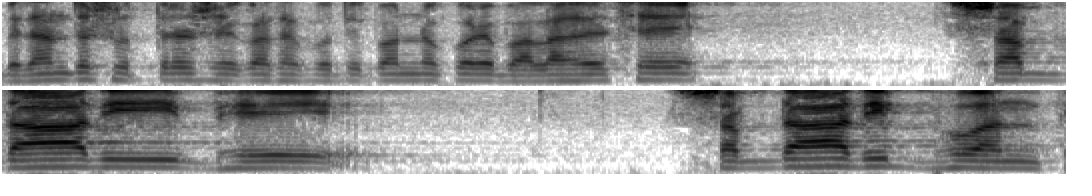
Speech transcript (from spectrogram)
বেদান্ত সূত্রে সেই কথা প্রতিপন্ন করে বলা হয়েছে, শব্দাদি ভে, শব্দাদিভ্যন্ত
